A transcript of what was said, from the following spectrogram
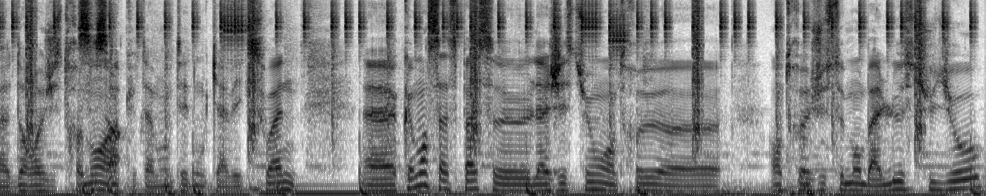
euh, d'enregistrement hein, que tu as monté donc avec Swan. Euh, comment ça se passe euh, la gestion entre entre justement bah, le studio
